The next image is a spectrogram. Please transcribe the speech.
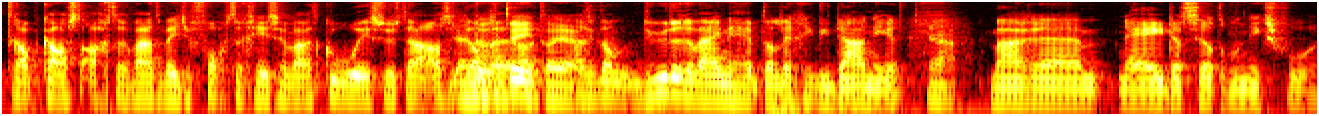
trapkast achter waar het een beetje vochtig is en waar het koel is. Dus daar, als, ik Ja, dan, eh, beter, ja. als ik dan duurdere wijnen heb, dan leg ik die daar neer. Ja. Maar ehm, nee, dat stelt helemaal niks voor.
